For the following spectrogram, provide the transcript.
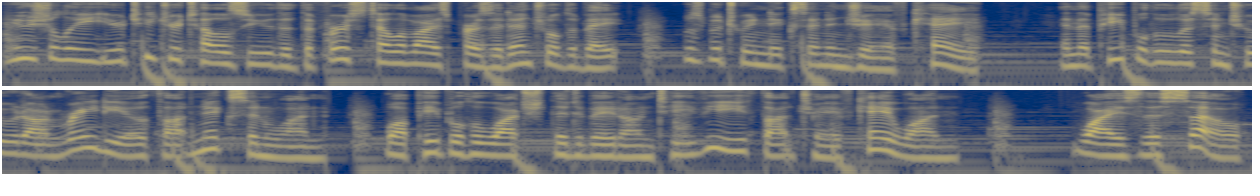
Usually, your teacher tells you that the first televised presidential debate was between Nixon and JFK, and that people who listened to it on radio thought Nixon won, while people who watched the debate on TV thought JFK won. Why is this so?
